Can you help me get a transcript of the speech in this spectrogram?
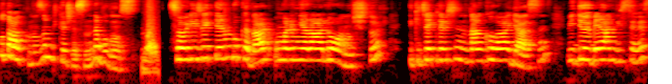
Bu da aklınızın bir köşesinde bulunsun. Söyleyeceklerim bu kadar. Umarım yararlı olmuştur. Dikecekleri şimdiden kolay gelsin. Videoyu beğendiyseniz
